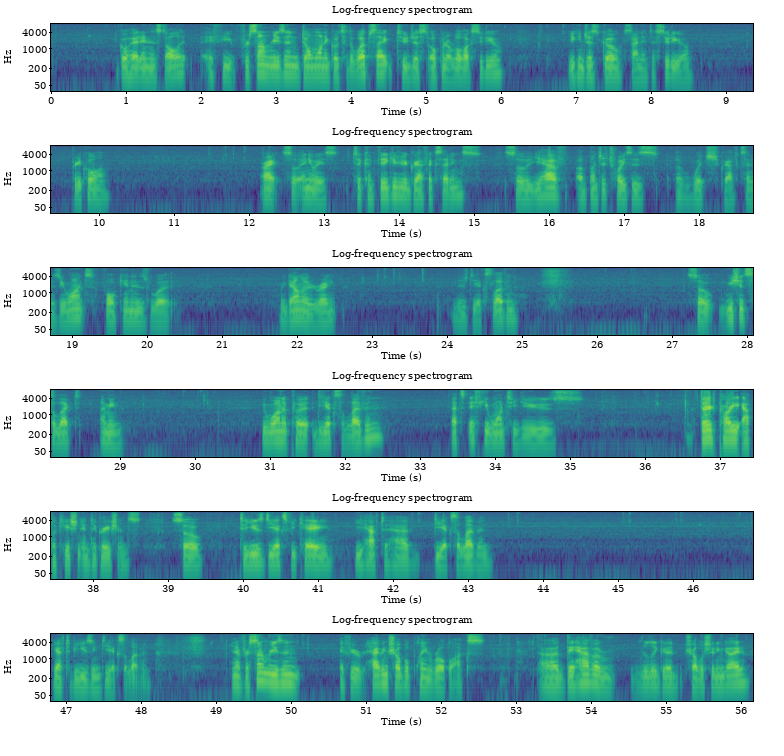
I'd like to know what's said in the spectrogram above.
go ahead and install it. If you, for some reason, don't want to go to the website to just open a Roblox Studio, you can just go sign into Studio. Pretty cool, huh? Alright, so anyways, to configure your graphic settings, so you have a bunch of choices of which graphic settings you want. Vulkan is what we downloaded, right? There's DX11. So we should select, I mean, you want to put DX11. That's if you want to use third-party application integrations. So to use DXVK, you have to have DX11. You have to be using DX11. And if for some reason, if you're having trouble playing Roblox, uh, they have a really good troubleshooting guide.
